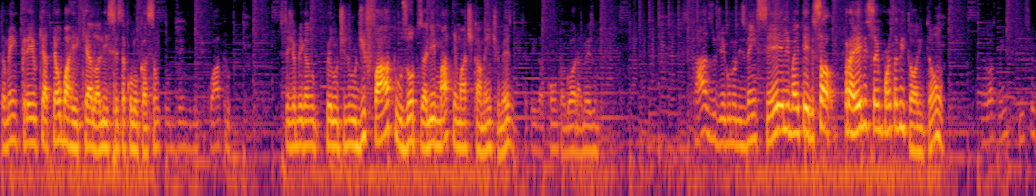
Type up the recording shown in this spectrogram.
também creio que até o Barrichello ali, sexta colocação com 224, esteja brigando pelo título de fato, os outros ali matematicamente mesmo, você fez a conta agora mesmo. Caso o Diego Nunes vencer, ele vai ter, só para ele só importa a vitória. Então, um negócio bem difícil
